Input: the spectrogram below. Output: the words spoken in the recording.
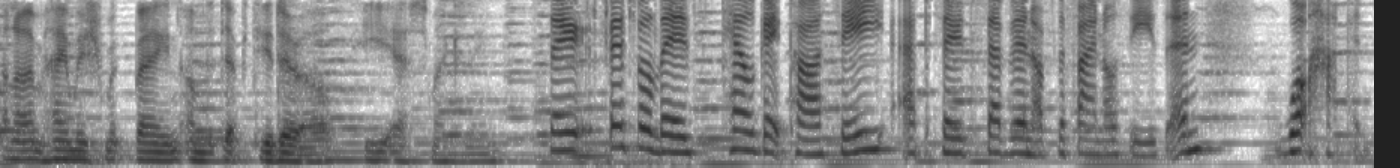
And I'm Hamish MacBain. I'm the deputy editor of ES Magazine. So, first of all, there's Tailgate Party, episode seven of the final season. What happened?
